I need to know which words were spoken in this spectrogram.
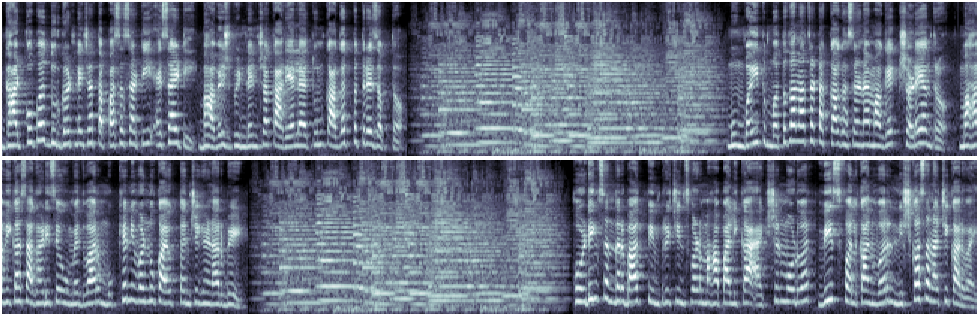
घाटकोपर दुर्घटनेच्या तपासासाठी एसआयटी भावेश भिंडेंच्या कार्यालयातून कागदपत्रे जप्त. मुंबईत मतदानाचा टक्का घसरण्यामागे षडयंत्र महाविकास आघाडीचे उमेदवार मुख्य निवडणूक आयुक्तांची घेणार भेट. होर्डिंग संदर्भात पिंपरी चिंचवड महापालिका ऍक्शन मोडवर वीस फलकांवर निष्कासनाची कारवाई.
